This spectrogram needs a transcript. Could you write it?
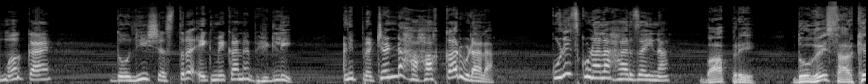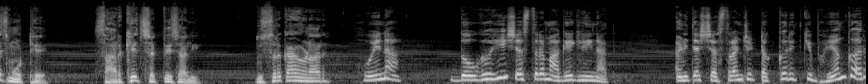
मग काय? दोन्ही शस्त्र एकमेकांना भिडली आणि प्रचंड हाहाकार उडाला. कुणीच कुणाला हार जाईना. बाप रे दोघही सारखेच मोठे सारखेच शक्तिशाली. दुसरं काय होणार? होय ना. दोघंही शस्त्र मागे घेईनात. आणि त्या शस्त्रांची टक्कर इतकी भयंकर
